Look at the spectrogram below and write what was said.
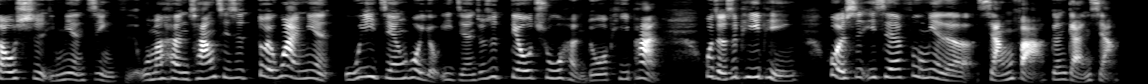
都是一面镜子。我们很常其实对外面无意间或有意间，就是丢出很多批判，或者是批评，或者是一些负面的想法跟感想。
